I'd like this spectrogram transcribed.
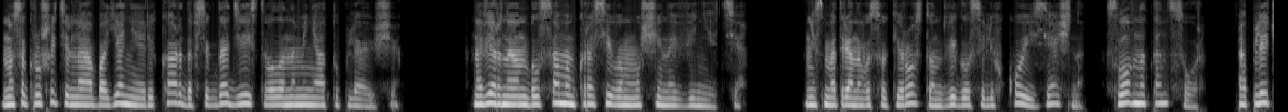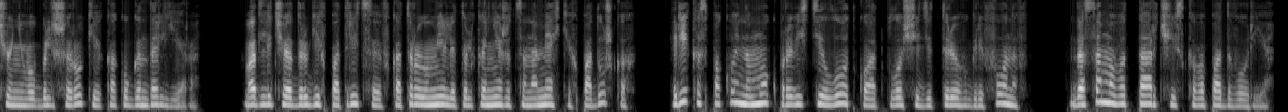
но сокрушительное обаяние Рикардо всегда действовало на меня отупляюще. Наверное, он был самым красивым мужчиной в Венете. Несмотря на высокий рост, он двигался легко и изящно, словно танцор, а плечи у него были широкие, как у гондольера. В отличие от других патрициев, которые умели только нежиться на мягких подушках, Рика спокойно мог провести лодку от площади трех грифонов до самого Тарчийского подворья,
